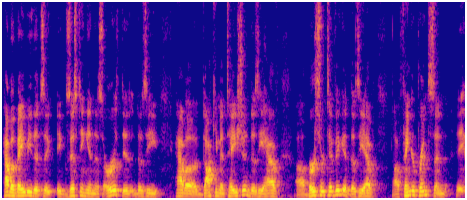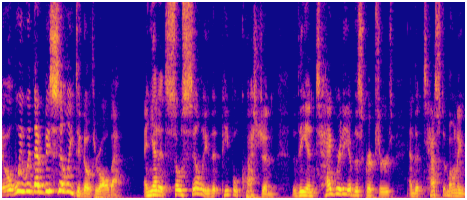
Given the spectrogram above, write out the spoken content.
have a baby that's existing in this earth? Does he have a documentation? Does he have a birth certificate? Does he have uh, fingerprints? And we would that would be silly to go through all that. And yet it's so silly that people question the integrity of the scriptures and the testimony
